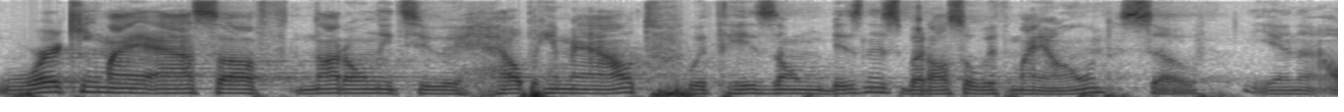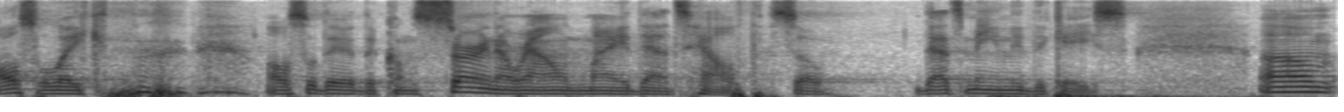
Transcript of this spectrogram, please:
working my ass off not only to help him out with his own business but also with my own. So yeah and also like also the the concern around my dad's health. So that's mainly the case. Um,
